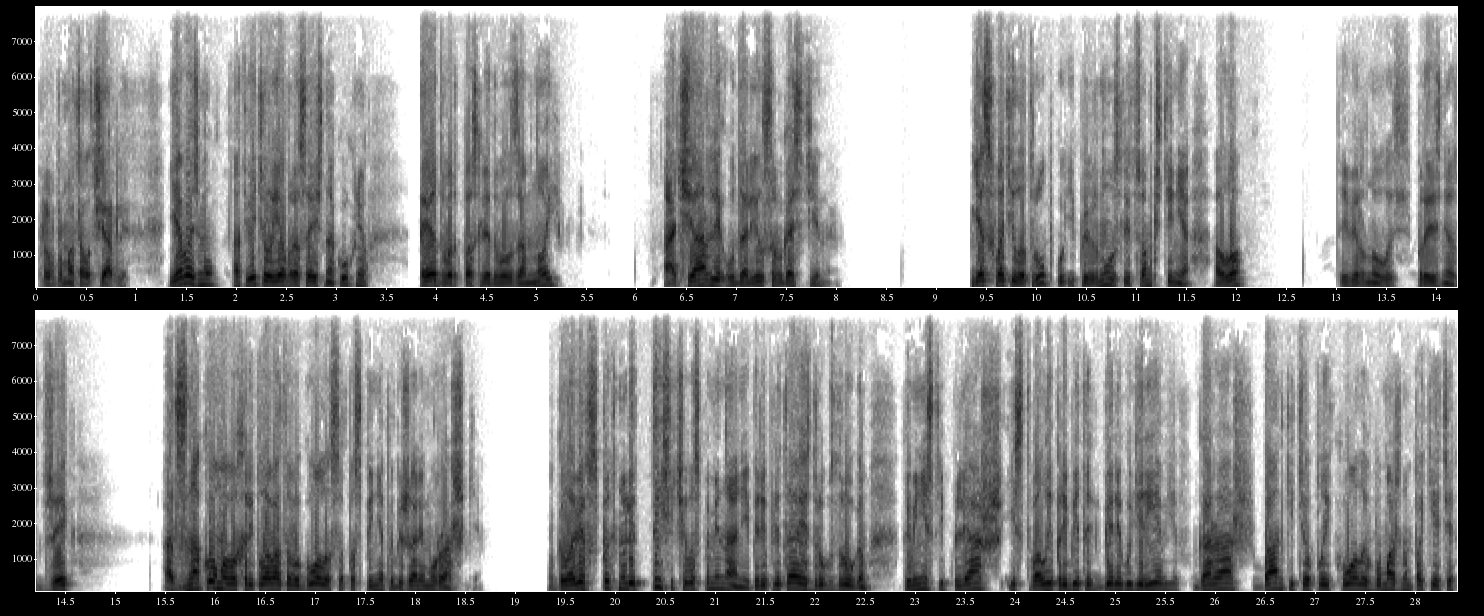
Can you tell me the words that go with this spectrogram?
пробормотал Чарли. «Я возьму», — ответил я, бросаясь на кухню. Эдвард последовал за мной, а Чарли удалился в гостиную. Я схватила трубку и повернулась лицом к стене. «Алло?» «Ты вернулась», — произнес Джейк. От знакомого хрипловатого голоса по спине побежали мурашки. В голове вспыхнули тысячи воспоминаний, переплетаясь друг с другом. Каменистый пляж и стволы прибитых к берегу деревьев, гараж, банки теплой колы в бумажном пакете,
